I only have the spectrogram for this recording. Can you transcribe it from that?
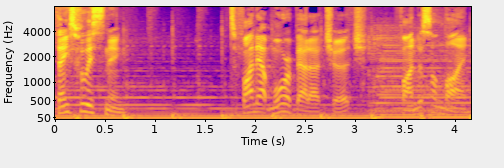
Thanks for listening. To find out more about our church, find us online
